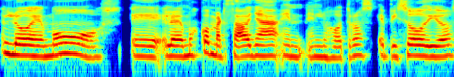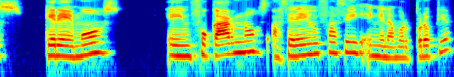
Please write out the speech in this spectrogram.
lo hemos, eh, lo hemos conversado ya en, en los otros episodios. Queremos enfocarnos, hacer énfasis en el amor propio,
